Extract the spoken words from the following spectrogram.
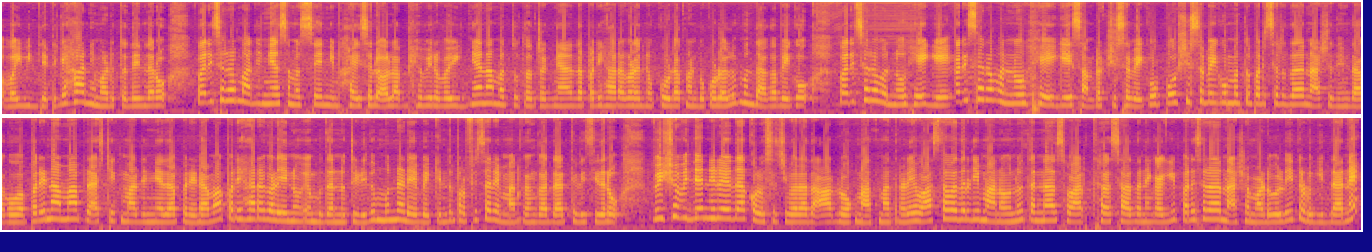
ವೈವಿಧ್ಯತೆಗೆ ಹಾನಿ ಮಾಡುತ್ತದೆ ಎಂದರು. ಪರಿಸರ ಮಾಲಿನ್ಯ ಸಮಸ್ಯೆ ನಿಭಾಯಿಸಲು ಲಭ್ಯವಿರುವ ವಿಜ್ಞಾನ ಮತ್ತು ತಂತ್ರಜ್ಞಾನದ ಪರಿಹಾರಗಳನ್ನು ಕೂಡ ಕಂಡುಕೊಳ್ಳಲು ಮುಂದಾಗಬೇಕು. ಪರಿಸರವನ್ನು ಹೇಗೆ ಪರಿಸರವನ್ನು ಹೇಗೆ ಸಂರಕ್ಷಿಸಬೇಕು, ಪೋಷಿಸಬೇಕು ಮತ್ತು ಪರಿಸರದ ನಾಶದಿಂದಾಗುವ ಪರಿಣಾಮ, ಪ್ಲಾಸ್ಟಿಕ್ ಮಾಲಿನ್ಯದ ಪರಿಣಾಮ, ಪರಿಹಾರಗಳೇನು ಎಂಬುದನ್ನು ತಿಳಿದು ಮುನ್ನಡೆಯಬೇಕೆಂದು ಪ್ರೊಫೆಸರ್ ಎಂಆರ್ ಗಂಗಾಧರ್ ತಿಳಿಸಿದರು. ವಿಶ್ವವಿದ್ಯಾನಿಲಯದ ಕುಲಸಚಿವರಾದ ಆರ್ ಲೋಕನಾಥ್ ಮಾತನಾಡಿ, ವಾಸ್ತವದಲ್ಲಿ ಮಾನವನು ತನ್ನ ಸ್ವಾರ್ಥ ಸಾಧನೆಗಾಗಿ ಪರಿಸರ ನಾಶ ಮಾಡುವಲ್ಲಿ ತೊಡಗಿದ್ದಾನೆ.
